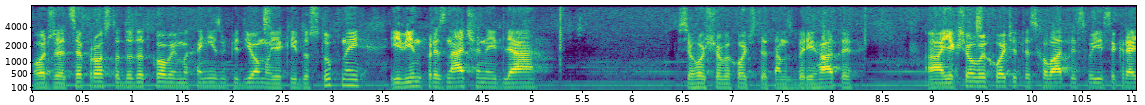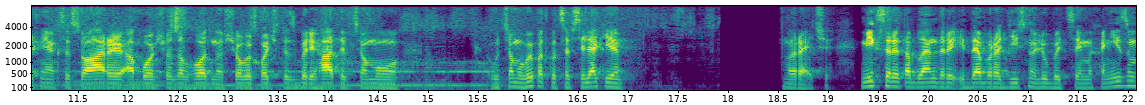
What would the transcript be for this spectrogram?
Отже, це просто додатковий механізм підйому, який доступний, і він призначений для всього, що ви хочете там зберігати. Якщо ви хочете сховати свої секретні аксесуари або що завгодно, що ви хочете зберігати в цьому, у цьому випадку, це всілякі речі. Міксери та блендери, і Дебора дійсно любить цей механізм.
